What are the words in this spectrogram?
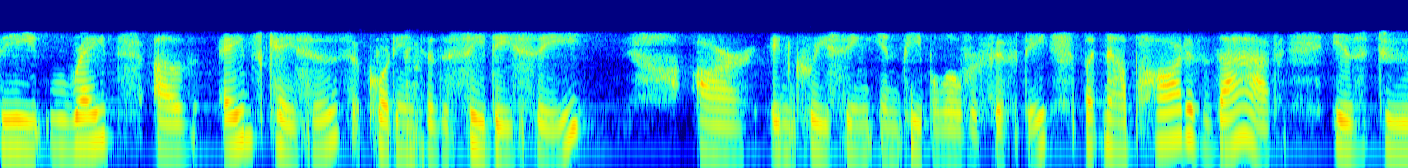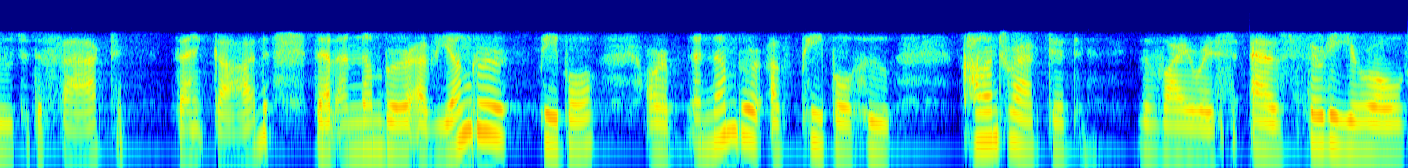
The rates of AIDS cases, according to the CDC, are increasing in people over 50, but now part of that is due to the fact, thank God, that a number of younger people or a number of people who contracted the virus as 30 year olds,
